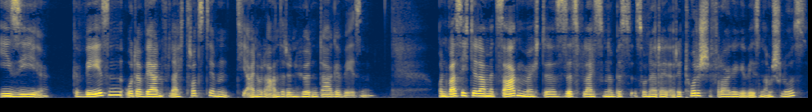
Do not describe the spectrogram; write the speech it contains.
easy gewesen oder wären vielleicht trotzdem die ein oder anderen Hürden da gewesen? Und was ich dir damit sagen möchte, das ist jetzt vielleicht so eine, so eine rhetorische Frage gewesen am Schluss.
